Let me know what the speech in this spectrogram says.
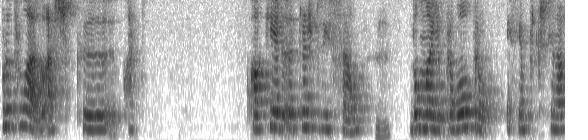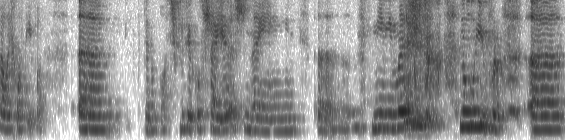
Por outro lado, acho que, claro, qualquer eh, transposição uhum. de um meio para o outro é sempre questionável e relativa. Uh, eu não posso escrever colcheias nem uh, mínimas num livro, uh,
